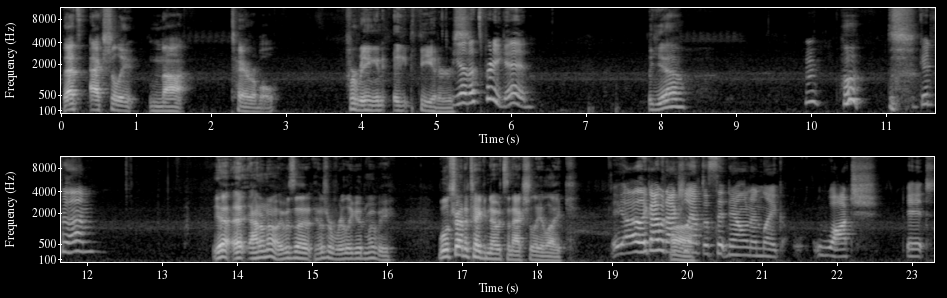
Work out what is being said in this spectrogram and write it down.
That's actually not terrible for being in 8 theaters. Yeah, that's pretty good. Yeah. Hmm. Huh. Good for them. Yeah, I, I don't know. It was a it was a really good movie. We'll try to take notes and actually like Yeah, like I would actually Uh. have to sit down and like watch it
